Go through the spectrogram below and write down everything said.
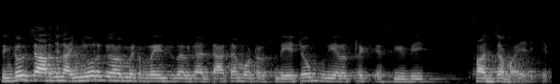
സിംഗിൾ ചാർജിൽ അഞ്ഞൂറ് കിലോമീറ്റർ റേഞ്ച് നൽകാൻ ടാറ്റ മോട്ടോഴ്സിന്റെ ഏറ്റവും പുതിയ ഇലക്ട്രിക് എസ് സജ്ജമായിരിക്കും.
